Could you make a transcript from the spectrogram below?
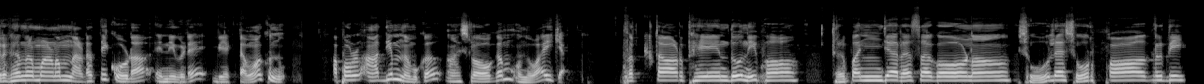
ഗൃഹനിർമ്മാണം നടത്തിക്കൂടാ എന്നിവിടെ വ്യക്തമാക്കുന്നു. അപ്പോൾ ആദ്യം നമുക്ക് ആ ശ്ലോകം ഒന്ന് വായിക്കാം. വൃത്താർത്ഥേന്ദു നിഭ ത്രിപഞ്ചരസകോണ ശൂലശൂർപ്പാകൃതി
